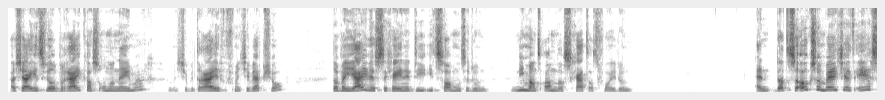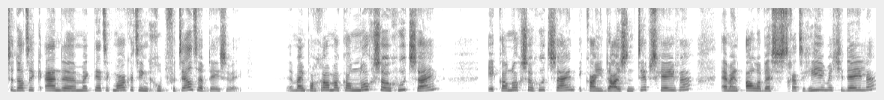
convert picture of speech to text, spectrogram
Als jij iets wil bereiken als ondernemer, met je bedrijf of met je webshop, dan ben jij dus degene die iets zal moeten doen. Niemand anders gaat dat voor je doen. En dat is ook zo'n beetje het eerste dat ik aan de Magnetic Marketing Groep verteld heb deze week. En mijn programma kan nog zo goed zijn ik kan nog zo goed zijn. Ik kan je duizend tips geven en mijn allerbeste strategieën met je delen.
